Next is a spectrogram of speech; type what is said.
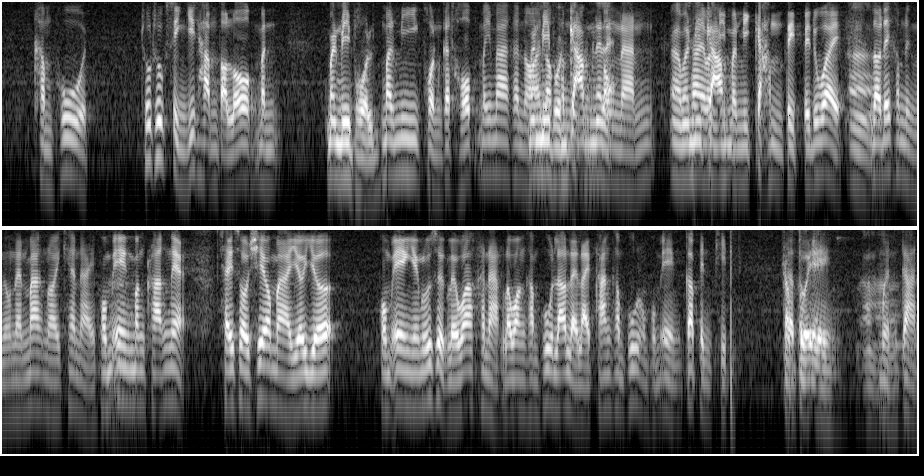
ๆคำพูด ทุกๆ สิ่งที่ทำต่อโลกมันมันมีผล มันมีผลกระทบไม่มากก็น้อยมันมีผลกรรมเาคำนั่นแหตละรงนั้นเออมันมีใช่กรรมมันมีกรรมติดไปด้วย อ่า เราได้คำหนึ่งตรงนั้นมากน้อยแค่ไหน ผมเองบางครั้งเนี่ยใช้โซเชียลมาเยอะๆ ผมเองยังรู้สึกเลยว่าขนาดระวังคำพูดแล้วหลายๆ ครั้งคำพูดของผมเองก็เป็นพิษกับตัวเองาเหมือนกัน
